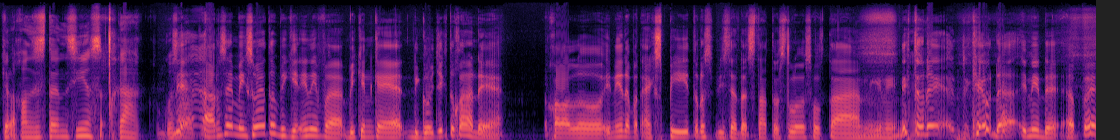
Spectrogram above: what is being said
Gila konsistensinya sekak. Gue harusnya Mixway tuh bikin ini pak, bikin kayak di Gojek tuh kan ada ya. Kalau lo ini dapat XP terus bisa status lo sultan gini. Itu deh kayak udah ini deh apa?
